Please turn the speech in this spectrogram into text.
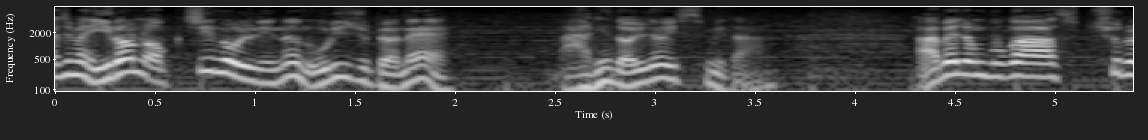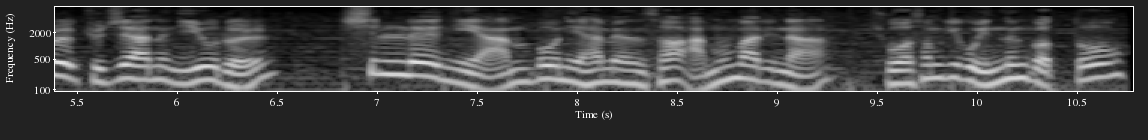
하지만 이런 억지 논리는 우리 주변에 많이 널려 있습니다. 아베 정부가 수출을 규제하는 이유를 신뢰니 안보니 하면서 아무 말이나 주워 섬기고 있는 것도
